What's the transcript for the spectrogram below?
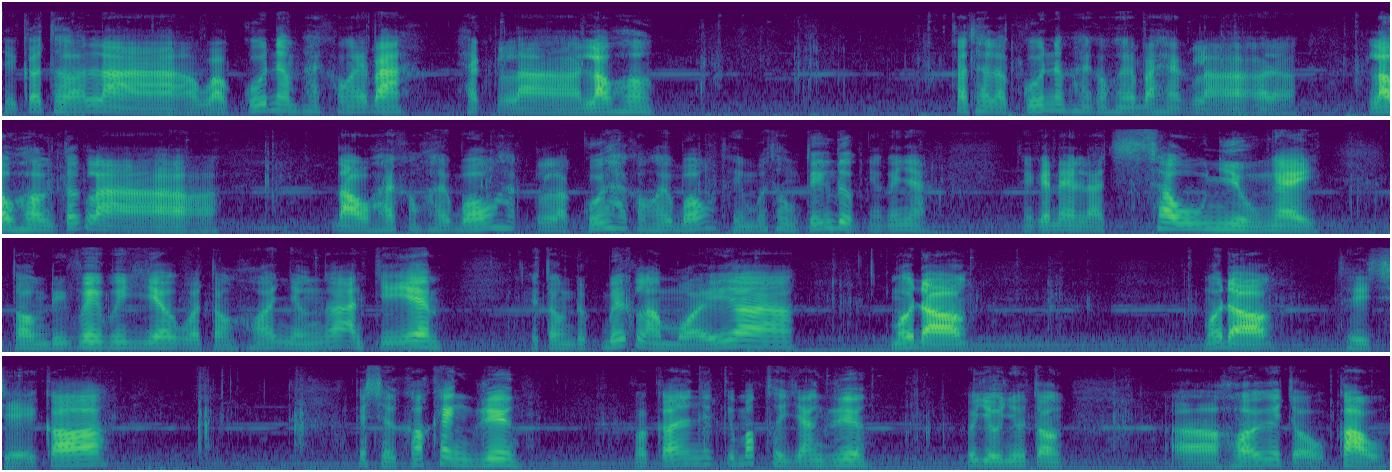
thì có thể là vào cuối năm 2023 hoặc là lâu hơn. Có thể là cuối năm 2023 hoặc là ờ, lâu hơn tức là đầu 2024 hoặc là cuối 2024 thì mới thông tiến được nha cả nhà. Thì cái này là sau nhiều ngày toàn đi về video và toàn hỏi những ờ, anh chị em. Thì toàn được biết là mỗi ờ, mỗi đoạn mỗi đoạn thì sẽ có cái sự khó khăn riêng và có những cái mốc thời gian riêng. Ví dụ như toàn uh, hỏi cái chỗ cầu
